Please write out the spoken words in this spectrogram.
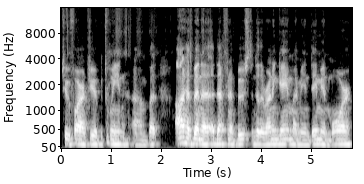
too far and few between. Um, but Ott has been a, a, definite boost into the running game. I mean, Damien Moore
